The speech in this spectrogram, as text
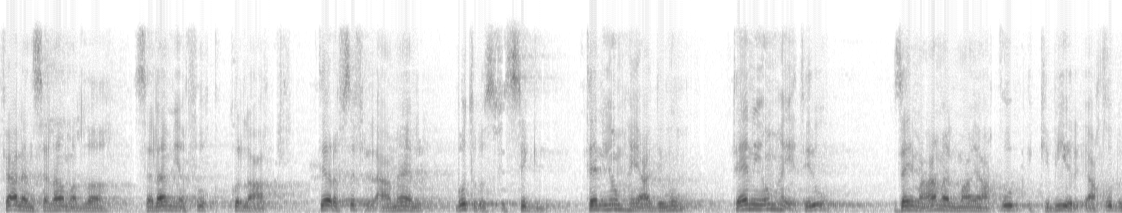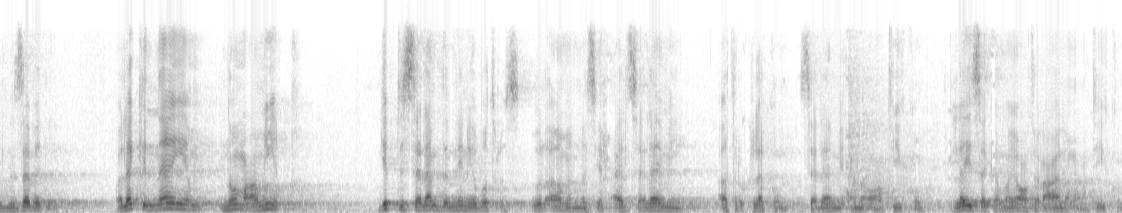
فعلا سلام الله. سلام يفوق كل عقل. تقرا في سفر الأعمال؟ بطرس في السجن. تاني يوم هيعدموه. تاني يوم هيقتلوه. زي ما عمل مع يعقوب الكبير يعقوب ابن زبدي. ولكن نايم نوم عميق. جبت السلام ده منين يا بطرس؟ يقول آه المسيح. قال سلامي أترك لكم سلامي أنا أعطيكم ليس كما يعطي العالم أعطيكم.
